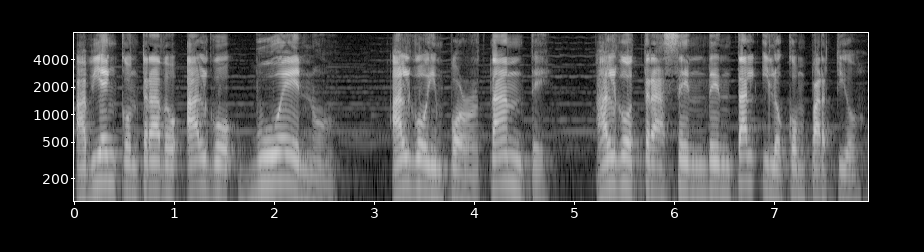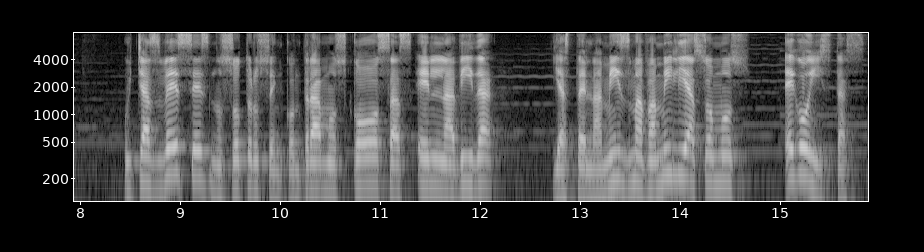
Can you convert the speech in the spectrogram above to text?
Había encontrado algo bueno, algo importante, algo trascendental y lo compartió. Muchas veces nosotros encontramos cosas en la vida y hasta en la misma familia somos egoístas.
